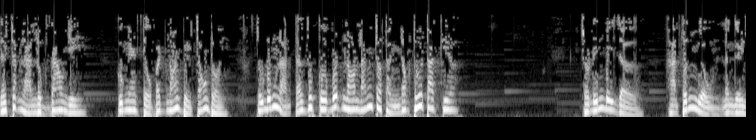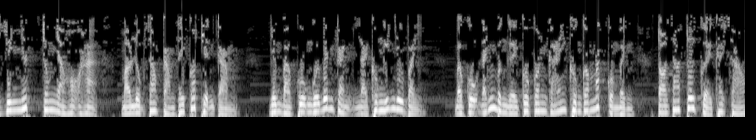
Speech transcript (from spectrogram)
Đây chắc là lục giao gì, Cô nghe Tiểu Bách nói về cháu rồi Cháu đúng là đã giúp cô bớt lo lắng cho thằng nhóc thối ta kia. Cho đến bây giờ, Hạ Tuấn Miểu là người duy nhất trong nhà họ Hạ Mà Lục Giao cảm thấy có thiện cảm. Nhưng bà cụ ngồi bên cạnh lại không nghĩ như vậy. Bà cụ đánh vào người cô con gái không có mắt của mình, Tỏ ra tươi cười khách sáo.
